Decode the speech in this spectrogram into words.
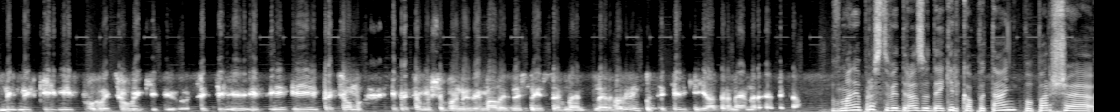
низький міст вуглецю викидів, це ті і, і, і при цьому, і при цьому, щоб вони займали значний сегмент енергоринку, це тільки ядерна енергетика. В мене просто відразу декілька питань. По перше,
